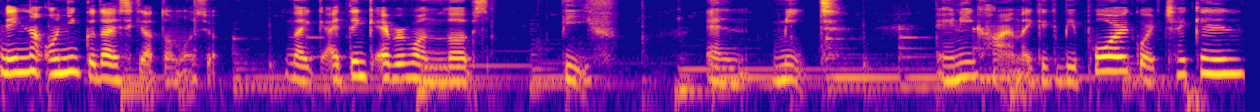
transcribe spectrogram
みんなお肉大好きだと思うんですよ。Like I think everyone loves beef and meat any kind like it could be pork or chicken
